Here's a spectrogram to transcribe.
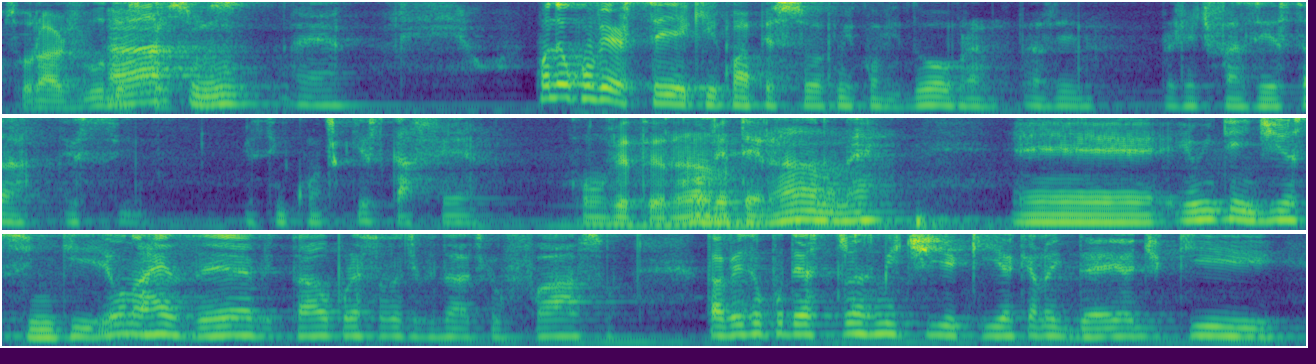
o senhor ajuda ah, as pessoas. Sim, é. Quando eu conversei aqui com a pessoa que me convidou para trazer, para a gente fazer essa, esse, esse encontro aqui, esse café com o veterano, com o veterano, né? É, eu entendi assim que eu na reserva e tal, por essas atividades que eu faço, talvez eu pudesse transmitir aqui aquela ideia de que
